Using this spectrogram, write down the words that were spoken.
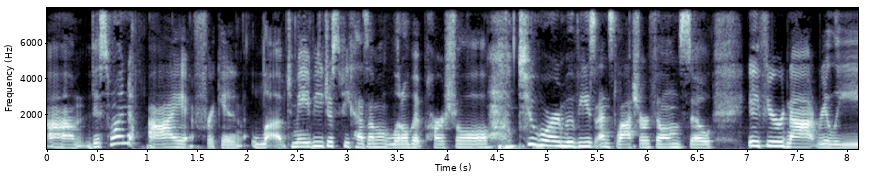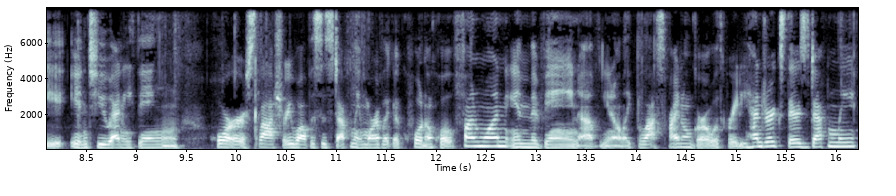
Um, this one I freaking loved. Maybe just because I'm a little bit partial to horror movies and slasher films. So if you're not really into anything horror slashery, while this is definitely more of like a quote unquote fun one in the vein of, you know, like The Last Final Girl with Grady Hendrix, there's definitely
